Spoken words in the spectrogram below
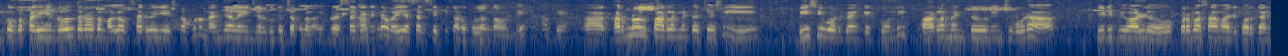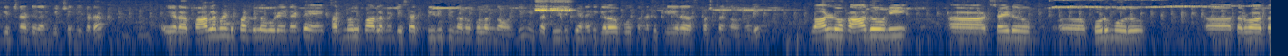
ఇంకొక పదిహేను రోజుల తర్వాత మళ్ళీ ఒక సర్వే చేసినప్పుడు నంద్యాల ఏం జరుగుతుందో చెప్పగలం. ఇప్పుడు ప్రస్తుతం అయితే వైఎస్ఆర్సీపీకి అనుకూలంగా ఉంది. కర్నూలు పార్లమెంట్ వచ్చేసి బీసీ ఓట్ బ్యాంక్ ఎక్కువ ఉంది. పార్లమెంటు నుంచి కూడా టీడీపీ వాళ్ళు కురబ సామాజిక వర్గానికి ఇచ్చినట్టు కనిపించింది ఇక్కడ. ఇక్కడ పార్లమెంట్ పరిధిలో కూడా ఏంటంటే కర్నూలు పార్లమెంట్ ఈసారి టీడీపీకి అనుకూలంగా ఉంది. ఇంకా టీడీపీ అనేది గెలవబోతున్నట్టు క్లియర్ స్పష్టంగా ఉంది. వాళ్ళు ఒక ఆదోని అటు సైడ్ కొడుమూరు తర్వాత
